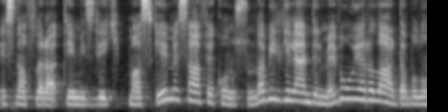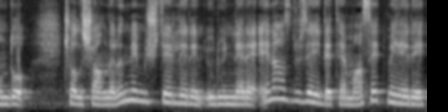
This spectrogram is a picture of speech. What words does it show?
esnaflara temizlik, maske, mesafe konusunda bilgilendirme ve uyarılarda bulundu. Çalışanların ve müşterilerin ürünlere en az düzeyde temas etmeleri,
